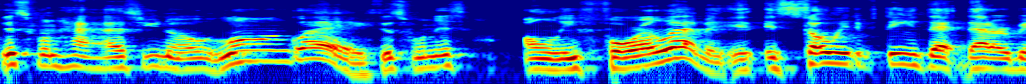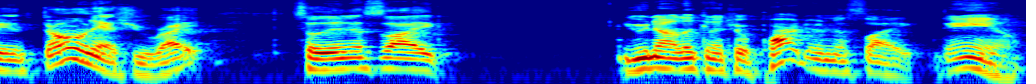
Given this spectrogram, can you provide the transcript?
This one has, you know, long legs. This one is only 4'11. It, it's so many things that, that are being thrown at you, right? So then it's like, you're not looking at your partner and it's like, damn,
